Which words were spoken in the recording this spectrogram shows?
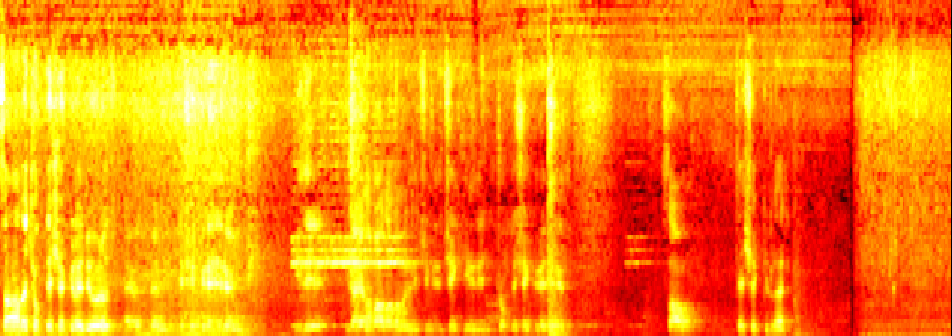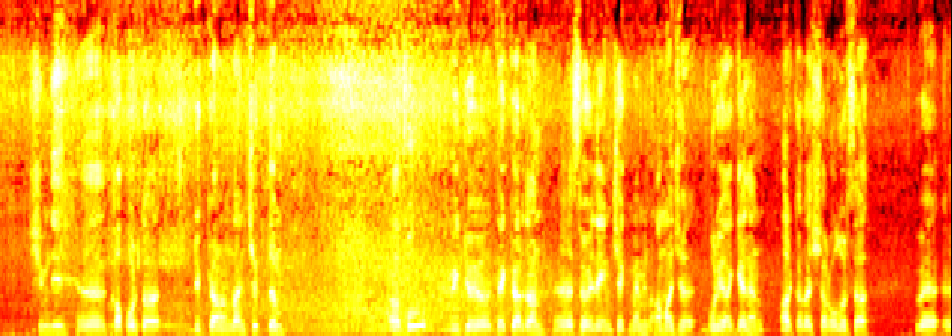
Sana da çok teşekkür ediyoruz. Evet ben teşekkür ederim. Bizi yayına bağladığınız için, bizi çektiğiniz için çok teşekkür ederiz. Sağ olun. Teşekkürler. Şimdi e, kaporta dükkanından çıktım. E, bu videoyu tekrardan e, söyleyeyim çekmemin amacı buraya gelen arkadaşlar olursa ve e,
